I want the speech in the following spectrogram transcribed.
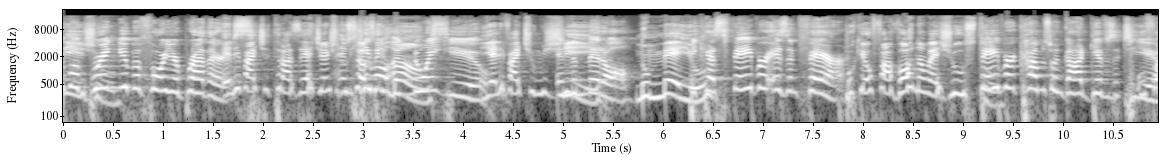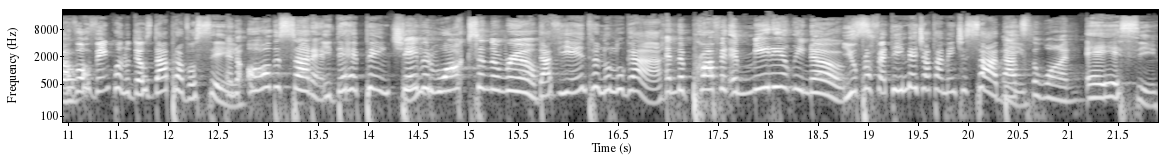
will esconderijo. bring you before your brothers. Ele vai te trazer diante dos seus he will irmãos. anoint you E ele vai te in the ungir middle. no meio. Because favor isn't fair. Porque o favor não é justo. Favor comes when God gives it to O you. favor vem quando Deus dá para você. And all of a E sudden, de repente, David walks in the room, Davi entra no lugar and the prophet immediately knows e o profeta imediatamente sabe: that's the one. é esse.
